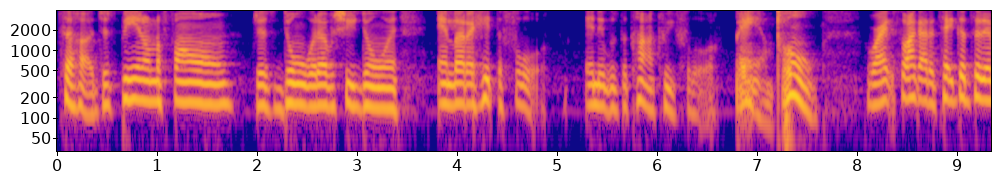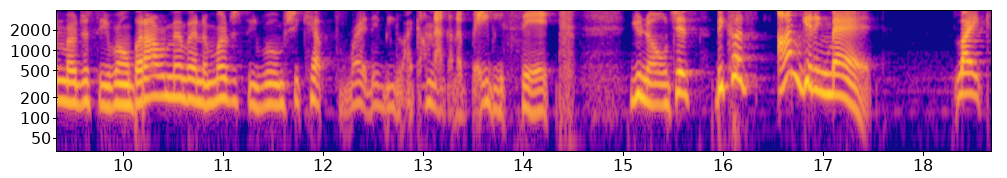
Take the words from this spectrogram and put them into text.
to her, just being on the phone, just doing whatever she doing, and let her hit the floor, and it was the concrete floor, bam, boom. Right, so I got to take her to the emergency room. But I remember in the emergency room, she kept threatening me, like, I'm not gonna babysit, you know, just because I'm getting mad. Like,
